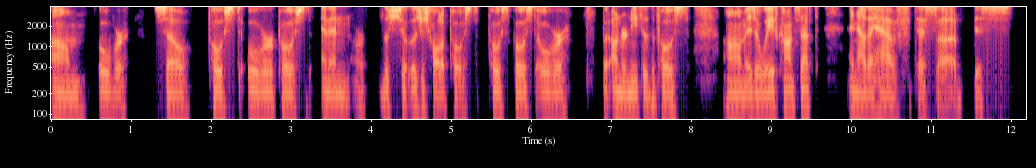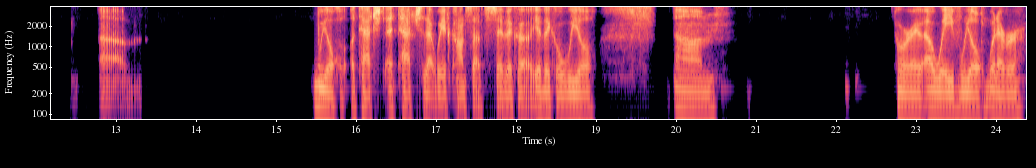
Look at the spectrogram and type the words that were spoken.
um over. So post over post and then or let's just let's just call it a post post post over but underneath of the post um, is a wave concept and now they have this uh, this um, wheel attached attached to that wave concept. So you have like a have like a wheel, um, or a, a wave wheel, whatever,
